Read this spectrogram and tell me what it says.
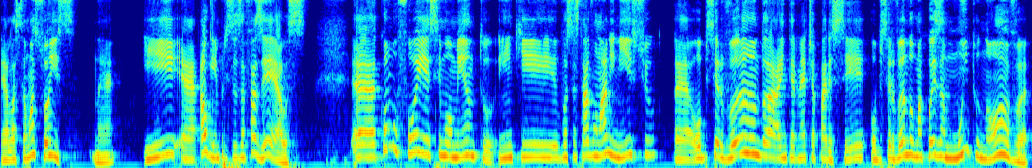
elas são ações, né? E é, alguém precisa fazer elas. É, como foi esse momento em que vocês estavam lá no início, é, observando a internet aparecer, observando uma coisa muito nova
